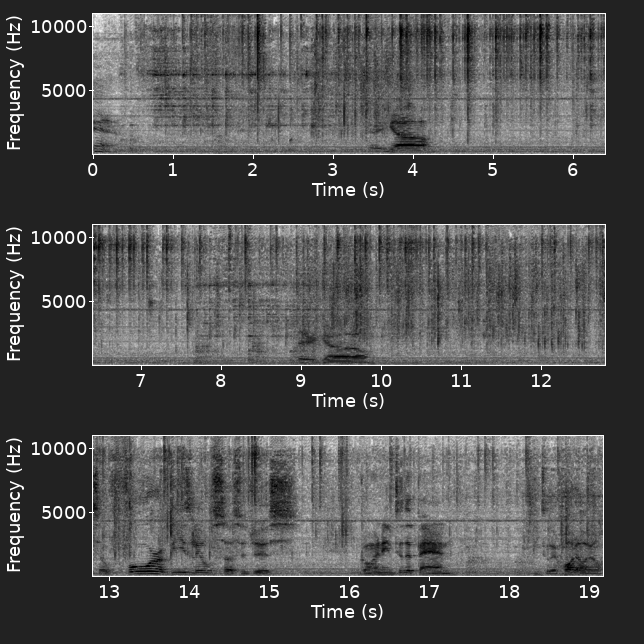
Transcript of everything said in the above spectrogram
Yeah. There you go. There you go. So four of these little sausages going into the pan, into the hot oil.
